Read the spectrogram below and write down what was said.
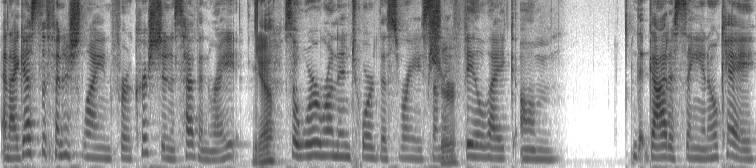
And I guess the finish line for a Christian is heaven, right? Yeah. So we're running toward this race. And I feel like, um, that God is saying, okay,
